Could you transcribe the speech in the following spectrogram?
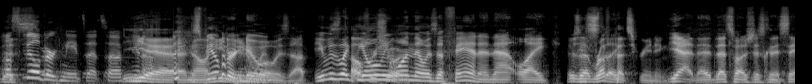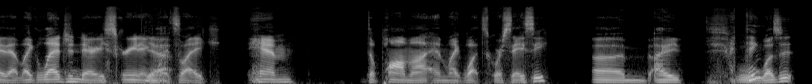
Well, Spielberg needs it, so you know. Yeah, no, Spielberg needed knew win. what was up. He was like Oh, the only sure. one that was a fan in that like There's that rough like- cut screening. Yeah, that, that's what I was just gonna say. That like legendary screening. Yeah. Yeah. It's like him, De Palma, and like what Scorsese. Um, I, I think- was it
